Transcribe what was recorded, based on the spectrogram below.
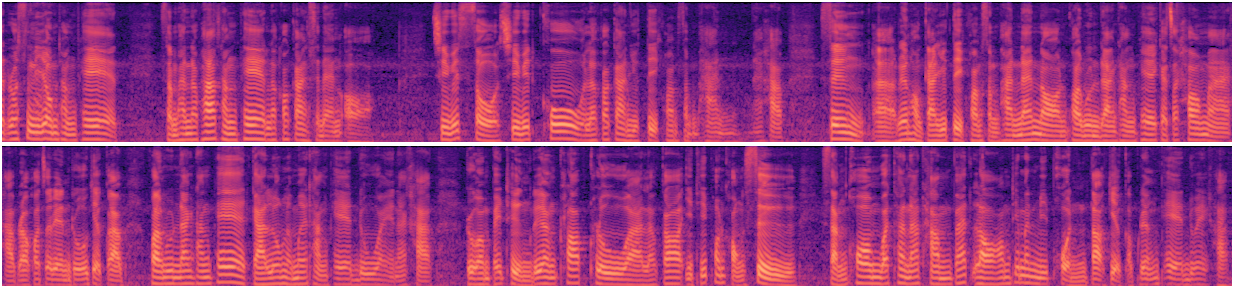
ศ รสนิยมทางเพศ สัมพันธภาพทางเพศ แล้วก็การแสดงออก ชีวิตโสดชีวิตคู่ แล้วก็การยุติความสัมพันธ์นะครับ ซึ่งเรื่องของการยุติความสัมพันธ์แน่นอน ความรุนแรงทางเพศก็จะเข้ามาครับ เราก็จะเรียนรู้เกี่ยวกับความรุนแรงทางเพศ การล่วงละเมิดทางเพศด้วยนะครับ รวมไปถึงเรื่องครอบครัว แล้วก็อิทธิพลของสื่อ สังคม วัฒนธรรม แวดล้อมที่มันมีผลต่อเกี่ยวกับเรื่องเพศด้วยครับ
